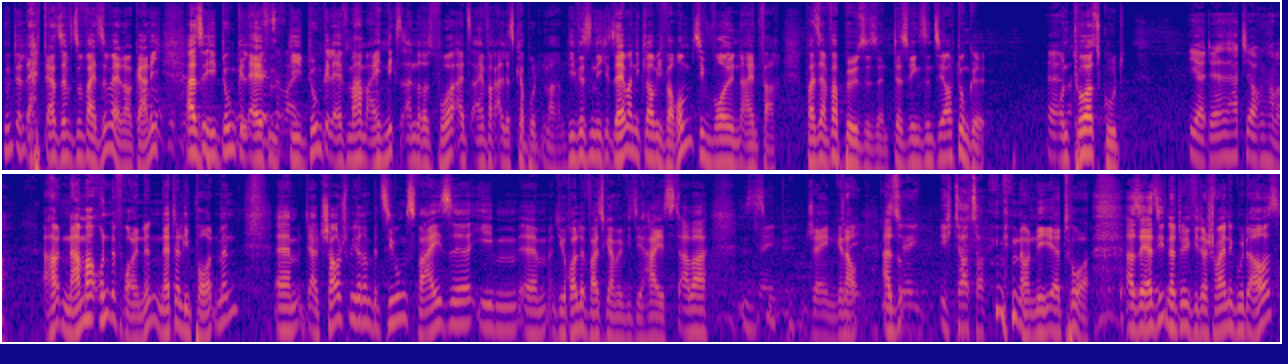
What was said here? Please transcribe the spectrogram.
also so weit sind wir ja noch gar nicht. Also die Dunkelelfen, die Dunkelelfen haben eigentlich nichts anderes vor, als einfach alles kaputt machen. Die wissen nicht, selber nicht, glaube ich, warum. Sie wollen einfach, weil sie einfach böse sind. Deswegen sind sie auch dunkel. Äh, Und Thor ist gut. Ja, der hat ja auch einen Hammer einen Name und eine Freundin, Natalie Portman, ähm, als Schauspielerin, beziehungsweise eben ähm, die Rolle, weiß ich gar nicht mehr, wie sie heißt, aber Jane, Jane genau. Jane. Also, Jane. Ich Tarzan. genau, nee, er Tor. Also er sieht natürlich wieder schweinegut aus.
